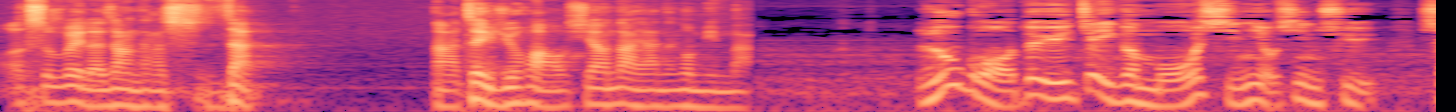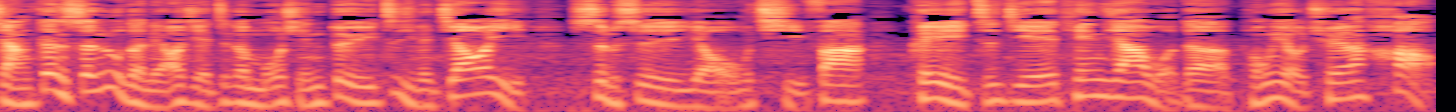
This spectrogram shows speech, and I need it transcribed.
而是为了让它实战。啊，这句话我希望大家能够明白。如果对于这个模型有兴趣，想更深入的了解这个模型对于自己的交易是不是有启发，可以直接添加我的朋友圈号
